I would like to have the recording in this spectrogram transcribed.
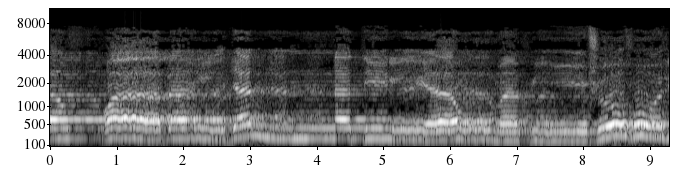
أصحاب الجنة اليوم في شغل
